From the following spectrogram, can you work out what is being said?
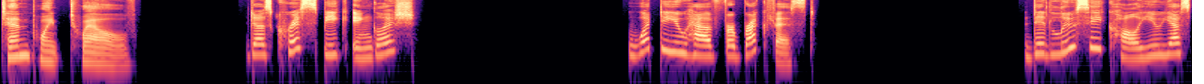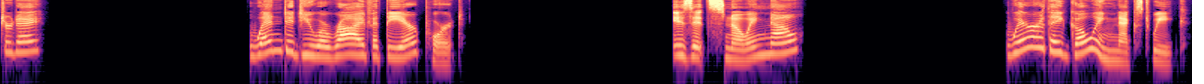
10.12. Does Chris speak English? What do you have for breakfast? Did Lucy call you yesterday? When did you arrive at the airport? Is it snowing now? Where are they going next week?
